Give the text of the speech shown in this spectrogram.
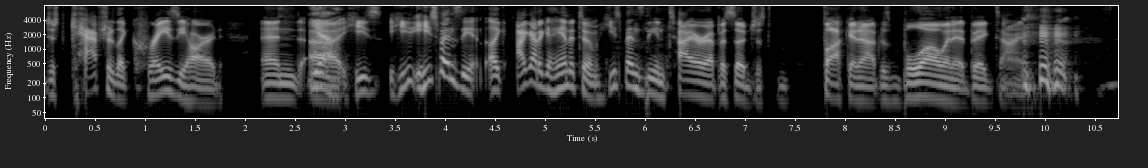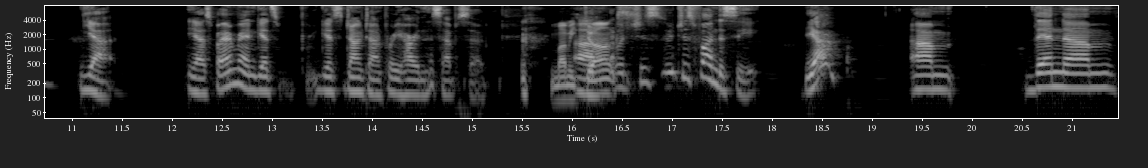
just captured like crazy hard. And uh, Yeah. he's he he spends the like I gotta hand it to him. He spends the entire episode just fucking up, just blowing it big time. yeah, yeah. Spider Man gets gets dunked on pretty hard in this episode, Mummy uh, dunks. which is which is fun to see. yeah. um then um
